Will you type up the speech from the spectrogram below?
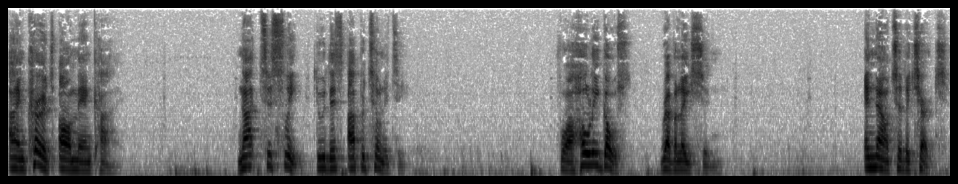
I encourage all mankind not to sleep through this opportunity for a Holy Ghost revelation. And now to the church.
